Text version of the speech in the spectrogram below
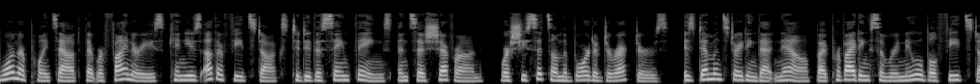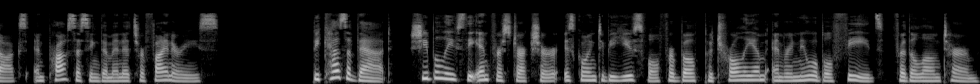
Warner points out that refineries can use other feedstocks to do the same things and says Chevron, where she sits on the board of directors, is demonstrating that now by providing some renewable feedstocks and processing them in its refineries. Because of that, she believes the infrastructure is going to be useful for both petroleum and renewable feeds for the long term.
